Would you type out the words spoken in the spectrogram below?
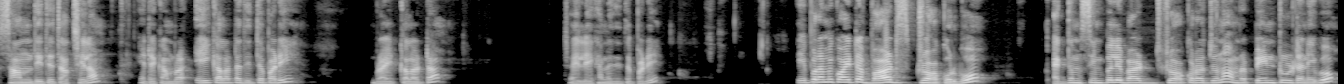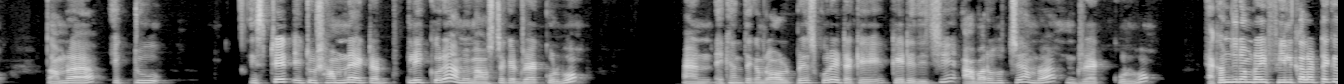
সান দিতে চাচ্ছিলাম। এটাকে আমরা এই কালারটা দিতে পারি ব্রাইট কালারটা চাইলে এখানে দিতে পারি। এরপর আমি কয়েকটা বার্ডস ড্র করব। একদম সিম্পলি বার্ড ড্র করার জন্য আমরা পেন টুলটা নেব। তো আমরা একটু স্ট্রেট একটু সামনে একটা ক্লিক করে আমি মাউসটাকে ড্র্যাগ করব। অ্যান্ড এখান থেকে আমরা অল প্রেস করে এটাকে কেটে দিচ্ছি। আবার হচ্ছে আমরা ড্র্যাগ করব। এখন যদি আমরা এই ফিল কালারটাকে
